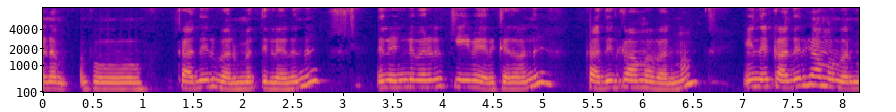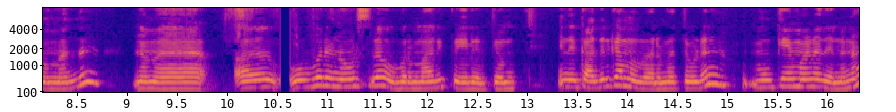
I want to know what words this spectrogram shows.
இடம் இப்போ கதிர் வர்மத்திலிருந்து ரெண்டு விரல் கீழே இருக்கிறது வந்து கதிர்காம வர்மம். இந்த கதிர்காம வர்மம் வந்து நம்ம ஒவ்வொரு நோட்ஸ்ல ஒவ்வொரு மாதிரி பேர் இருக்கு. இந்த கதிர்காம வர்மத்தோட முக்கியமானது என்னன்னா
